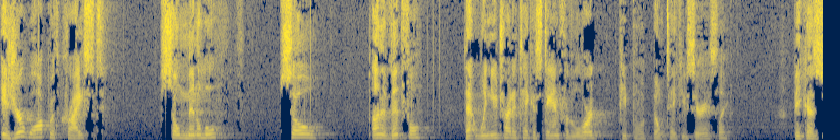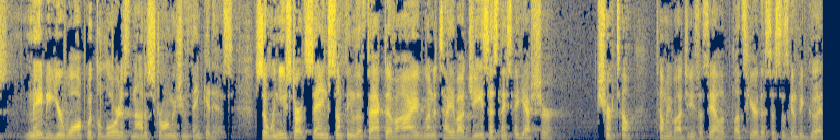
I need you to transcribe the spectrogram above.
Is your walk with Christ so minimal, so uneventful, that when you try to take a stand for the Lord, people don't take you seriously? Because maybe your walk with the Lord is not as strong as you think it is. So when you start saying something to the fact of, I'm going to tell you about Jesus, they say, Yeah, sure. Sure, tell, tell me about Jesus. Yeah, let, us hear this. This is going to be good.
